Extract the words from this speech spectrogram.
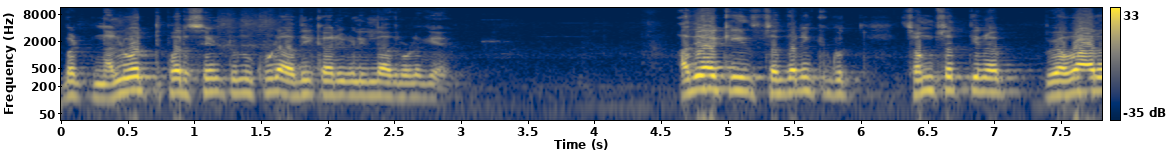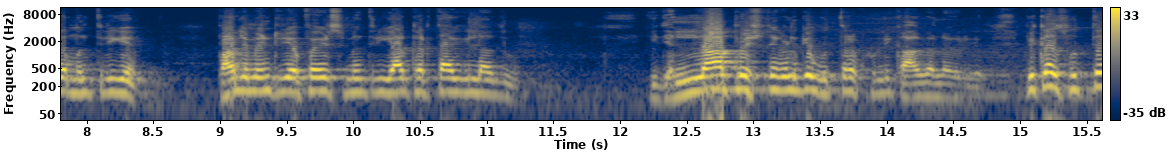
ಬಟ್ ನಲ್ವತ್ತು ಪರ್ಸೆಂಟು ಕೂಡ ಅಧಿಕಾರಿಗಳಿಲ್ಲ ಅದರೊಳಗೆ. ಅದ್ಯಾಕೆ ಈ ಸದನಕ್ಕೆ ಗೊತ್ತು ಸಂಸತ್ತಿನ ವ್ಯವಹಾರ ಮಂತ್ರಿಗೆ ಪಾರ್ಲಿಮೆಂಟ್ರಿ ಅಫೇರ್ಸ್ ಮಂತ್ರಿ ಯಾಕೆ ಅರ್ಥ ಆಗಿಲ್ಲ ಅದು? ಇದೆಲ್ಲ ಪ್ರಶ್ನೆಗಳಿಗೆ ಉತ್ತರ ಕೊಡ್ಲಿಕ್ಕೆ ಆಗಲ್ಲ ಅವರಿಗೆ ಬಿಕಾಸ್ ಉತ್ತರ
